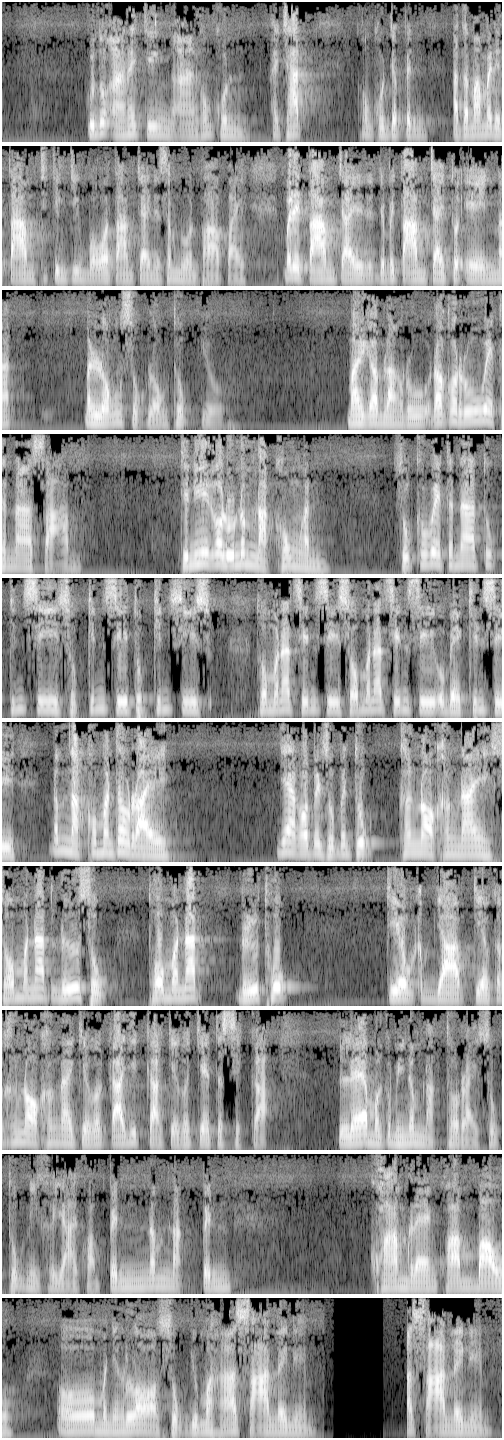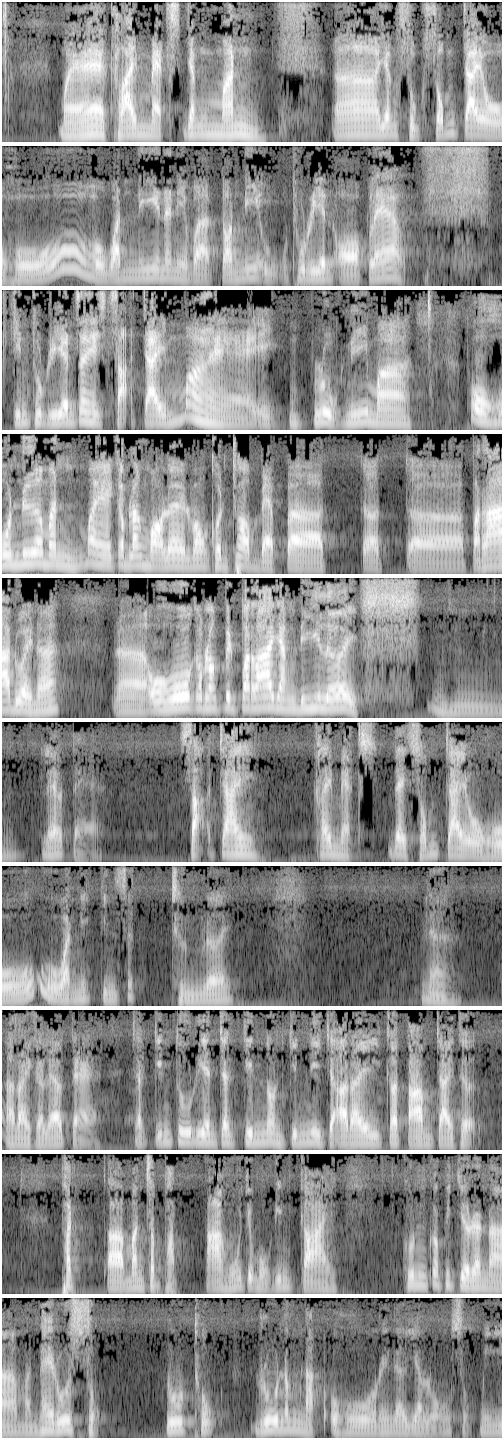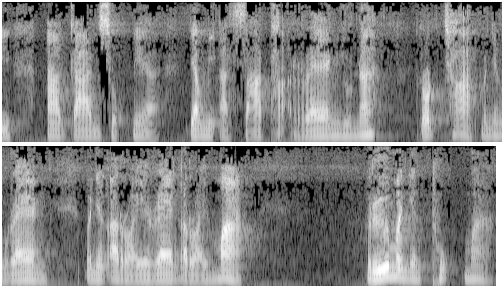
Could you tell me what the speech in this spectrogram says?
คุณต้องอ่านให้จริง อ่านของคุณให้ชัด ของคุณจะเป็นอาตมาไม่ได้ตามที่จริง ๆ บอกว่าตามใจในสำนวนพาไป ไม่ได้ตามใจจะไปตามใจตัวเองนัก มันหลงสุขหลงทุกข์อยู่ มันกำลังรู้ เราก็รู้เวทนาสามทีนี้ก็รู้น้ำหนักของมัน สุขเวทนาทุกขินสีสุขขินสีทุกขินสีโทมนัสสินสีสมนัสสินสีอุเบกขินสีน้ำหนักของมันเท่าไหร่แยกออกเป็นสุขเป็นทุกข์ ข้างนอกข้างใน สมนัสหรือสุข โทมนัสหรือทุกข์เกี่ยวกับหยาบเกี่ยวกับข้างนอกข้างใน เกี่ยวกับกายิกะเกี่ยวกับเจตสิกะ แล้วมันก็มีน้ำหนักเท่าไหร่สุขทุกข์นี่ขยายความเป็นน้ำหนักเป็นความแรงความเบา โอ้มันยังล่อสุขอยู่มหาศาลเลยเนี่ยมหาศาลเลยเนี่ยแหมคลายแม็กซ์ยังมัน ยังสุขสมใจ โอ้โห วันนี้นะเนี่ยว่า ตอนนี้ทุเรียนออกแล้ว กินทุเรียนซะให้สะใจแม่อีกลูกนี้มา โอ้โหเนื้อมันแม่กำลังเหมาะเลยบางคนชอบแบบปลาด้วยนะโอ้โหกำลังเป็นปลาอย่างดีเลยแล้วแต่สะใจไคลแม็กซ์ได้สมใจ โอ้โห วันนี้กินซะถึงเลย นะอะไรก็แล้วแต่ จะกินทุเรียนจะกินน่นกินนี่จะอะไรก็ตามใจเถอะ พัดมันสัมผัสตาหูจมูกลิ้นกาย คุณก็พิจารณามันให้รู้สุข รู้ทุกข์รู้น้ำหนัก โอ้โหในเราอย่าหลงสุขมีอาการสุขเนี่ย ยังมีอัศาทะแรงอยู่นะ รสชาติมันยังแรง มันยังอร่อยแรงอร่อยมาก หรือมันยังทุกข์มาก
